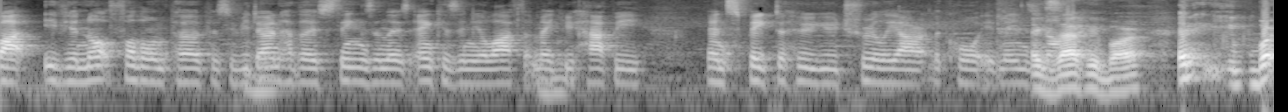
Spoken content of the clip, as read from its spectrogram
but if you're not following purpose if you Mm-hmm. don't have those things and those anchors in your life that make you happy and speak to who you truly are at the core it means Exactly, bar. And but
